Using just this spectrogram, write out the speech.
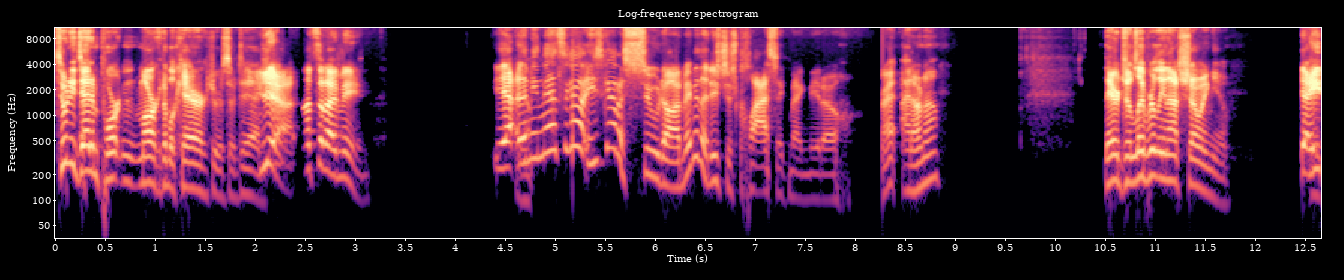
Too many dead important marketable characters are dead. Yeah, that's what I mean. Yeah, I mean that's got he's got a suit on. Maybe that is just classic Magneto. Right? I don't know. They're deliberately not showing you. Yeah, he's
